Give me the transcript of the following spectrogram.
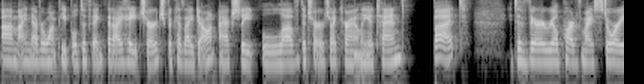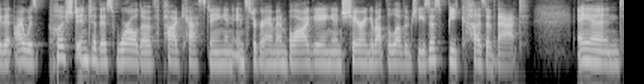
Um, I never want people to think that I hate church because I don't. I actually love the church I currently attend, but it's a very real part of my story that I was pushed into this world of podcasting and Instagram and blogging and sharing about the love of Jesus because of that. And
